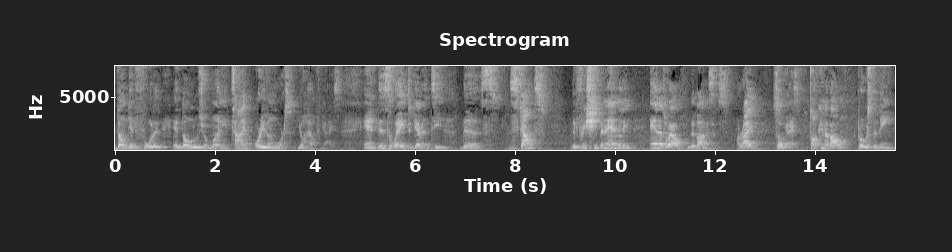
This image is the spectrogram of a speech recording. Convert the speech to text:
don't get fooled, and don't lose your money, time, or even worse, your health, guys. And this is a way to guarantee the discounts, the free shipping and handling, and as well the bonuses. All right. So, guys, talking about Prostadine,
